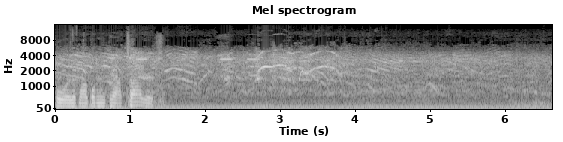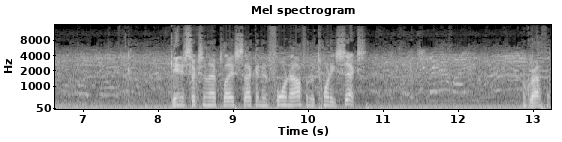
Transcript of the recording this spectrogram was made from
for the Marple Newtown Tigers. Gain of six in that play, second and four now from the 26. McGrath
